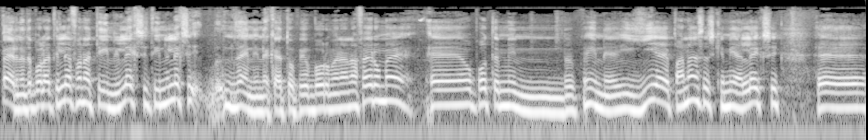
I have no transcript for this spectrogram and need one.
παίρνετε πολλά τηλέφωνα, τι είναι η λέξη, τι είναι η λέξη. Δεν είναι κάτι το οποίο μπορούμε να αναφέρουμε. Ε, οπότε μην. Είναι υγεία, επανάσταση και μία λέξη. Ε,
